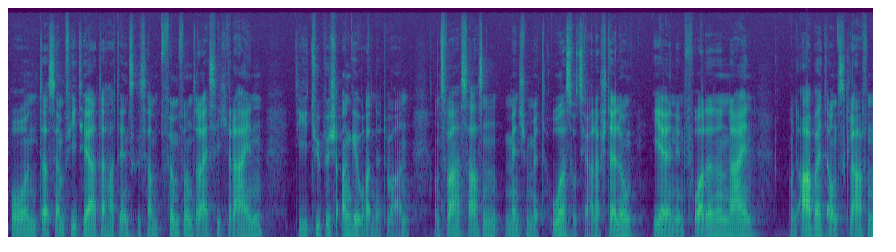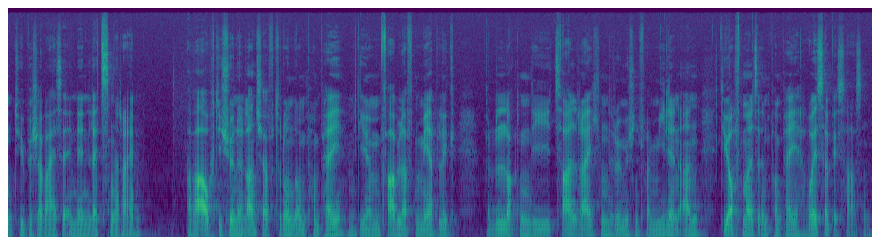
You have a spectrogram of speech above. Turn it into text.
Und das Amphitheater hatte insgesamt 35 Reihen, die typisch angeordnet waren. Und zwar saßen Menschen mit hoher sozialer Stellung eher in den vorderen Reihen und Arbeiter und Sklaven typischerweise in den letzten Reihen. Aber auch die schöne Landschaft rund um Pompeji mit ihrem fabelhaften Meerblick locken die zahlreichen römischen Familien an, die oftmals in Pompeji Häuser besaßen.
